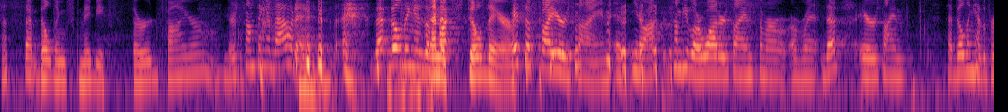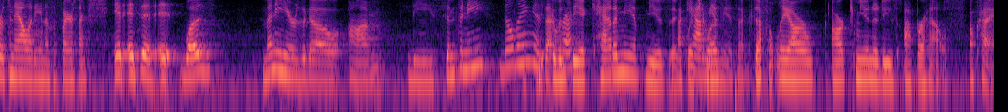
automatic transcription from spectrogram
That's that building's maybe third fire, There's something about it. that building is a and fi- it's still there. it's a fire sign. It- you know, some people are water signs, some are, are that air signs. That building has a personality, and it's a fire sign. It, it did. It was many years ago. Um, the Symphony Building is that it was correct? the Academy of Music, Academy which of Music. definitely our our community's opera house. okay.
